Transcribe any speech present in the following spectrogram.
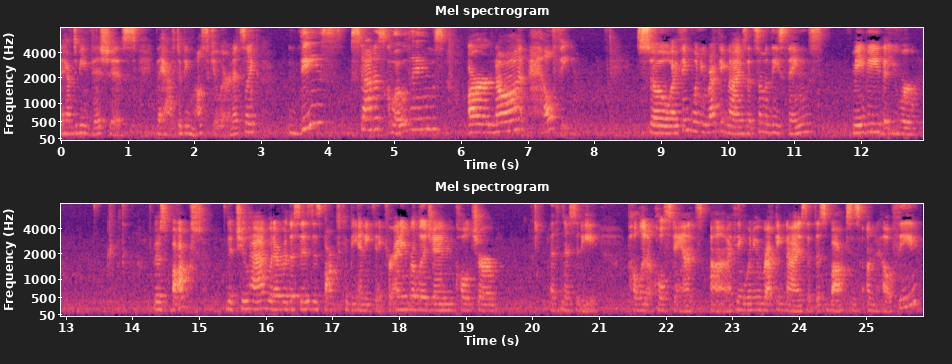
They have to be vicious. They have to be muscular. And it's like, these status quo things are not healthy. So I think when you recognize that some of these things, maybe that you were, this box that you had, whatever this is, this box could be anything for any religion, culture, ethnicity, political stance. Um, I think when you recognize that this box is unhealthy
